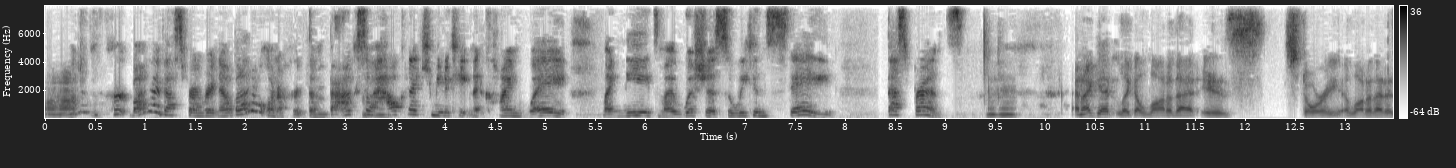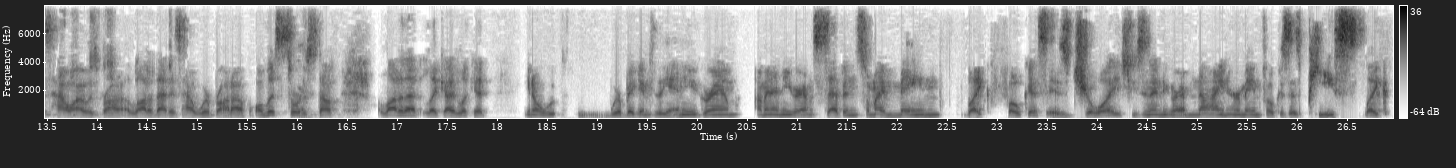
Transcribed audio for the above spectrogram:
Uh-huh. I'm hurt by my best friend right now, but I don't want to hurt them back. So mm-hmm. how can I communicate in a kind way my needs, my wishes, so we can stay best friends? Mm-hmm. And I get like a lot of that is story. A lot of that is how I was brought. A lot of that is how we're brought up. All this sort of stuff. A lot of that, like I look at you know, we're big into the Enneagram. I'm an Enneagram seven, so my main like focus is joy. She's an Enneagram nine. Her main focus is peace. Like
